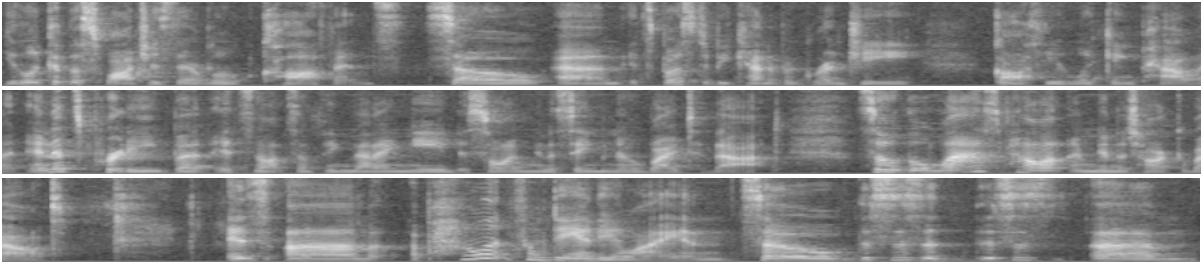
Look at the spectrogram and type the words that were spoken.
You look at the swatches, they're little coffins. So um, it's supposed to be kind of a grungy, gothy looking palette. And it's pretty, but it's not something that I need, so I'm going to say no buy to that. So the last palette I'm going to talk about is um, a palette from Dandelion. So this is a this is um,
